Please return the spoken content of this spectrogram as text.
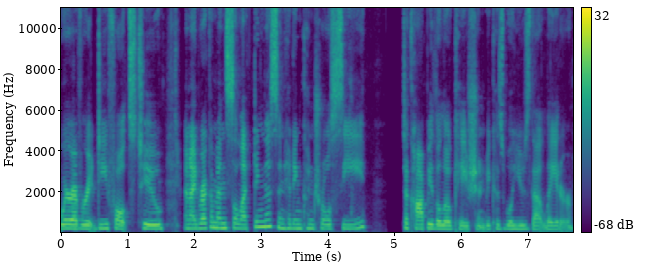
wherever it defaults to. And I'd recommend selecting this and hitting Control C to copy the location because we'll use that later.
